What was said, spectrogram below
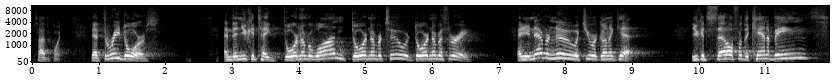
beside the point. They had three doors, and then you could take door number one, door number two, or door number three. And you never knew what you were going to get. You could settle for the can of beans,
